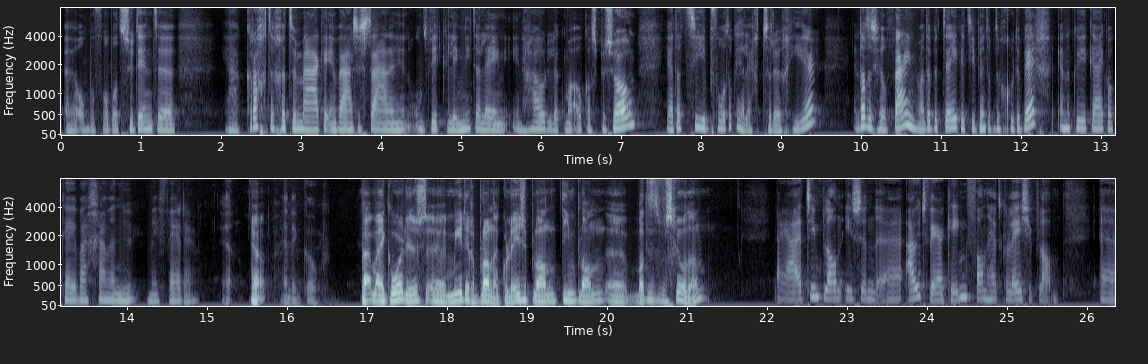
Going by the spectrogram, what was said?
Uh, om bijvoorbeeld studenten ja, krachtiger te maken in waar ze staan en in ontwikkeling. Niet alleen inhoudelijk, maar ook als persoon. Ja, dat zie je bijvoorbeeld ook heel erg terug hier. En dat is heel fijn, want dat betekent je bent op de goede weg en dan kun je kijken, oké, waar gaan we nu mee verder? Ja, ja. denk ik ook. Maar, maar ik hoor dus uh, meerdere plannen, collegeplan, teamplan. Uh, wat is het verschil dan? Nou ja, het teamplan is een uh, uitwerking van het collegeplan. Uh,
